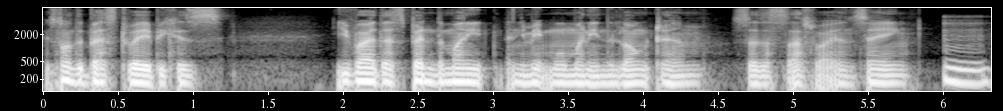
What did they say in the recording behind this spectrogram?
it's not the best way because you've either spend the money and you make more money in the long term. So that's that's what I'm saying. Mm.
